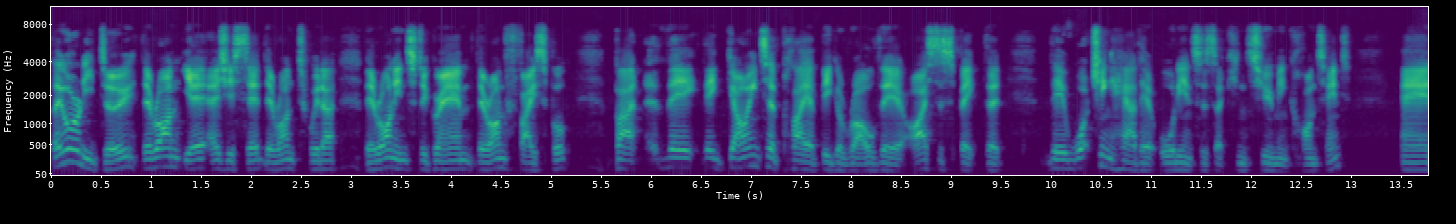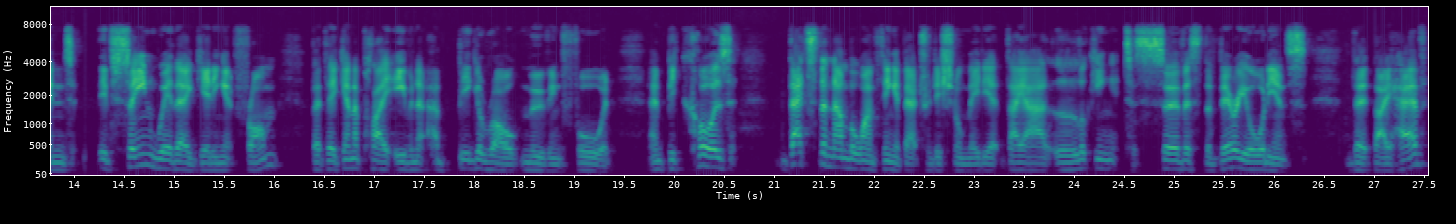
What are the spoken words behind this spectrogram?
They already do. They're on yeah, as you said, they're on Twitter, they're on Instagram, they're on Facebook, but they they're going to play a bigger role there. I suspect that they're watching how their audiences are consuming content and they've seen where they're getting it from but they're going to play even a bigger role moving forward. And because that's the number one thing about traditional media, they are looking to service the very audience that they have,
